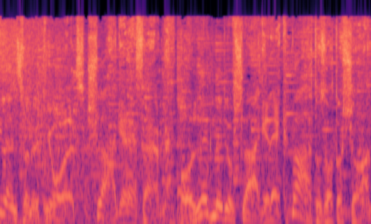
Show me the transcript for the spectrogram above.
95.8. Sláger FM. A legnagyobb slágerek változatosan.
